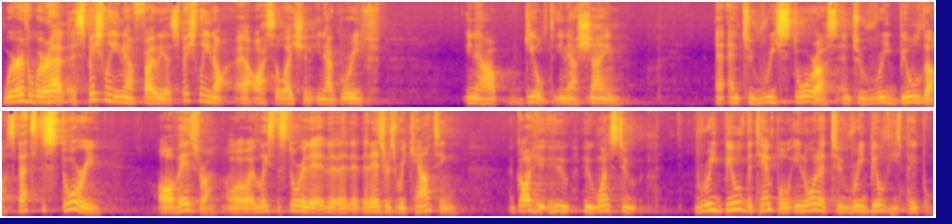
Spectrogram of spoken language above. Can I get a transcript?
wherever we're at, especially in our failure, especially in our, isolation, in our grief, in our guilt, in our shame, and to restore us and to rebuild us. That's the story of Ezra, or at least the story that, Ezra is recounting. A God who, who, who wants to rebuild the temple in order to rebuild his people.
